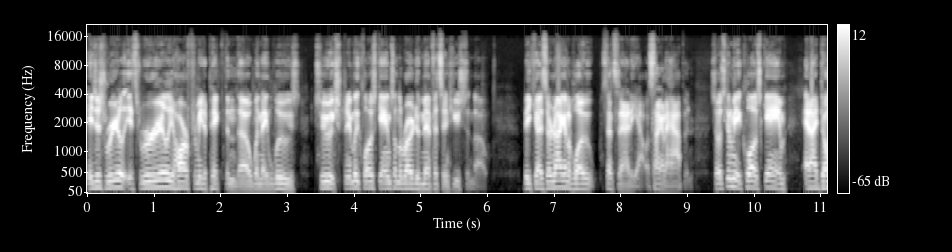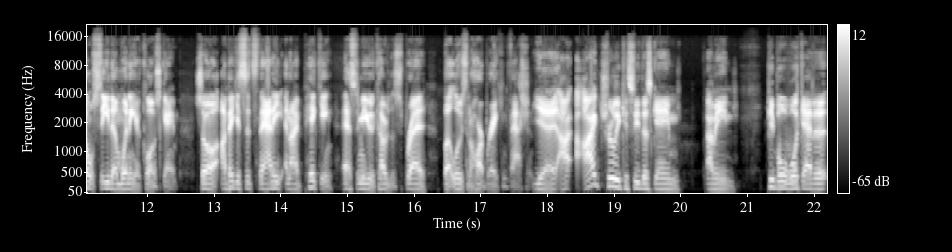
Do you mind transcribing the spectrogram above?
It just really, it's really hard for me to pick them though when they lose two extremely close games on the road to Memphis and Houston though, because they're not going to blow Cincinnati out. It's not going to happen. So it's going to be a close game, and I don't see them winning a close game. So I'm picking Cincinnati, and I'm picking SMU to cover the spread, but lose in a heartbreaking fashion. Yeah, I, I truly could see this game. I mean, people look at it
